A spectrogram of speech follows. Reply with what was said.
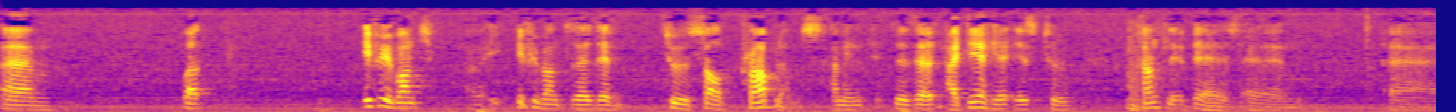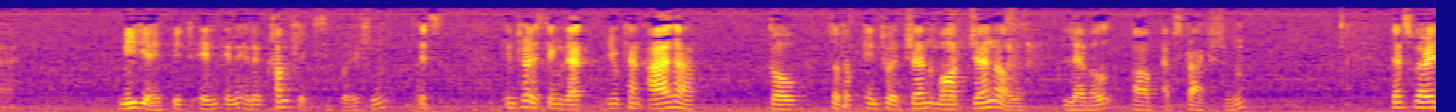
um, well, if we want uh, if we want the, the, to solve problems, I mean the, the idea here is to conflict. Uh, um, uh, mediate in, in, in, a conflict situation. It's interesting that you can either go sort of into a gen- more general level of abstraction. That's very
